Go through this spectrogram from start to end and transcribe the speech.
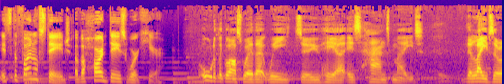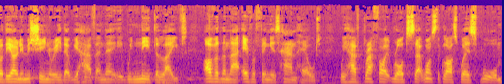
It's the final stage of a hard day's work here. All of the glassware that we do here is handmade. The lathes are the only machinery that we have, and we need the lathes. Other than that, everything is handheld We have graphite rods that once the glassware's warm,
